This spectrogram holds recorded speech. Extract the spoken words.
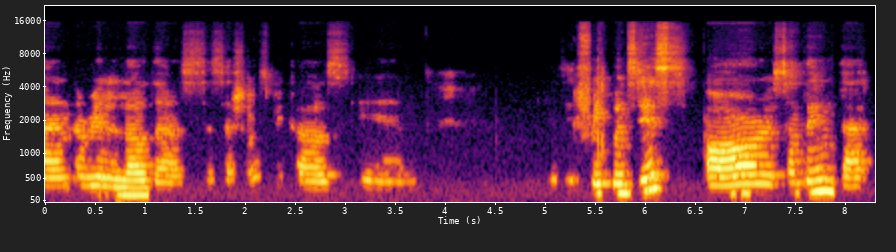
And I really love the sessions because um, music frequencies are something that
